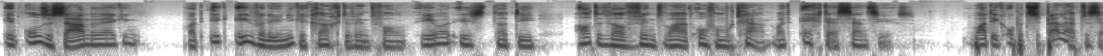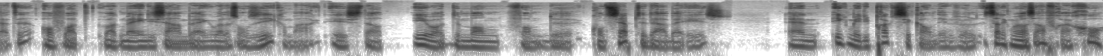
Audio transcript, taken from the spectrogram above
in onze samenwerking, wat ik een van de unieke krachten vind van Ewout, is dat hij altijd wel vindt waar het over moet gaan. Wat echt de essentie is. Wat ik op het spel heb te zetten, of wat, wat mij in die samenwerking wel eens onzeker maakt, is dat Ewout de man van de concepten daarbij is. En ik meer die praktische kant invul. Dat ik me wel eens afvraag, goh,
